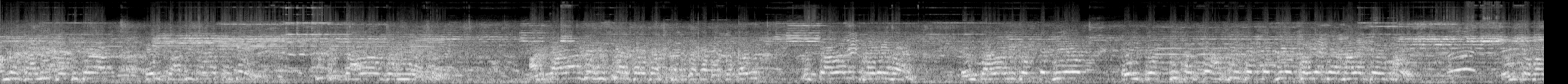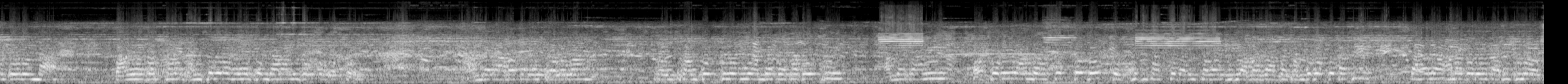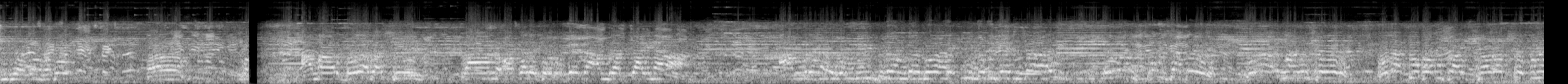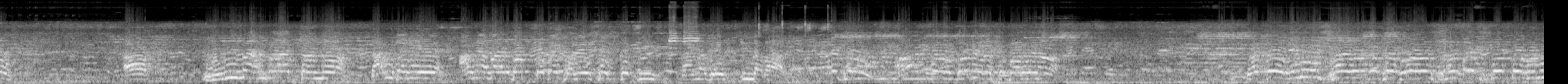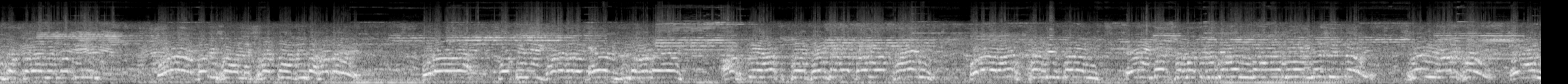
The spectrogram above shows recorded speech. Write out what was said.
আমরা জানি প্রতিটা এই দাবি দেওয়া থেকে কিছু দালাল জড়িয়ে আছে। আমি দালালকে হুঁশিয়ার করে দশটার কথা বলতে পারি। এই দালালি ছেড়ে দেন। এই দালালি করতে গিয়ে এই ব্যক্তি স্বার্থ হাসিল করতে গিয়ে ছেড়ে দেয় মারাজ্য করে। এই সবার করুন না, বাংলাদেশ সবাই ধ্বংস করে ফেলেছেন দালালি করতে করতে। আমরা আমাদের এই চলমান সেই সম্পদগুলো নিয়ে আমরা কথা বলছি। আমরা জানি অসরে আমরা অসত্য শুধু থাকতে পারি সবাই যদি আমরা আমরা সংঘবদ্ধ থাকি, তাহলে আমাদের এই দাবিগুলো অসুবিধা হবে। আমার গোলাবাসী প্রাণ অকালে চলতে আমরা চাই না। আমরা মানুষের টু বরিশাল শরৎ সেতু। নির্মাণ করার জন্য দাবি জানিয়ে আমি আমার বক্তব্য এখানে শেষ বাংলাদেশ জিন্দাবাদ। পারবে না। আস্তে আস্তে যে জায়গায় দাঁড়িয়ে আছেন ঘোড়ার আস্থা দিচ্ছেন এই যে আন্দোলনের নেতৃত্ব, সেই রাখো এই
